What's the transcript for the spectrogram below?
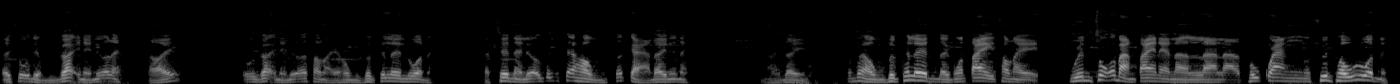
Ở chỗ điểm gậy này nữa này. Đấy chỗ gậy này nữa sau này hồng rực hết lên luôn này. Ở trên này nữa cũng sẽ hồng tất cả đây nữa này. Đấy, đây nó phải hồng rực hết lên đầy ngón tay sau này nguyên chỗ bàn tay này là là là thấu quang xuyên thấu luôn này.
